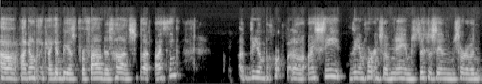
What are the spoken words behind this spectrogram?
Uh, I don't think I can be as profound as Hans, but I think the uh, I see the importance of names. This is in sort of an,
